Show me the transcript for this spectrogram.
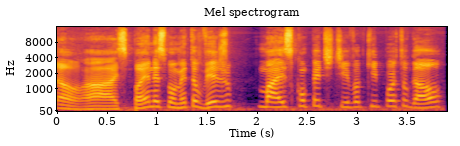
não, a Espanha nesse momento eu vejo mais competitiva que Portugal,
